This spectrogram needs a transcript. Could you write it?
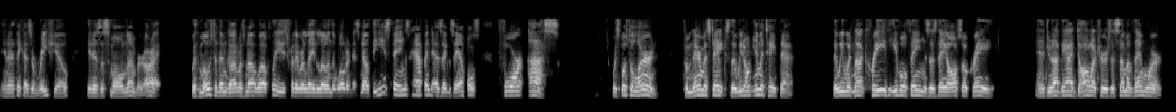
and I think as a ratio, it is a small number. All right. With most of them, God was not well pleased, for they were laid low in the wilderness. Now, these things happened as examples for us. We're supposed to learn from their mistakes so that we don't imitate that that we would not crave evil things as they also craved. And do not be idolaters as some of them were.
